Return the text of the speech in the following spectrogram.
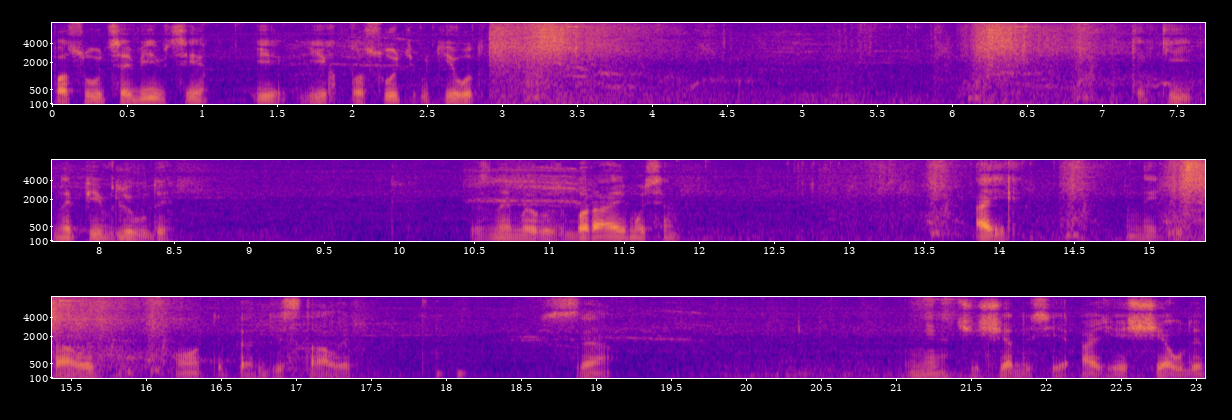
пасуться вівці і їх пасуть у ті от такі напівлюди. З ними розбираємося. А їх не дістали. О, тепер дістали. Все. Ні, чи ще десь є. А, є ще один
